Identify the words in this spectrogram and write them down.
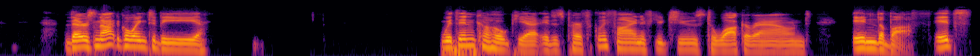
there's not going to be. Within Cahokia, it is perfectly fine if you choose to walk around in the buff. It's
